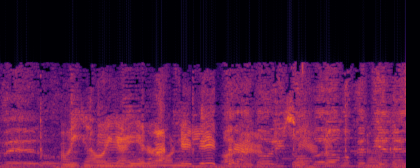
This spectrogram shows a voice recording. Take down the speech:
ve. Mm. Oiga, oiga, y el bonito. Sí, creo que tiene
